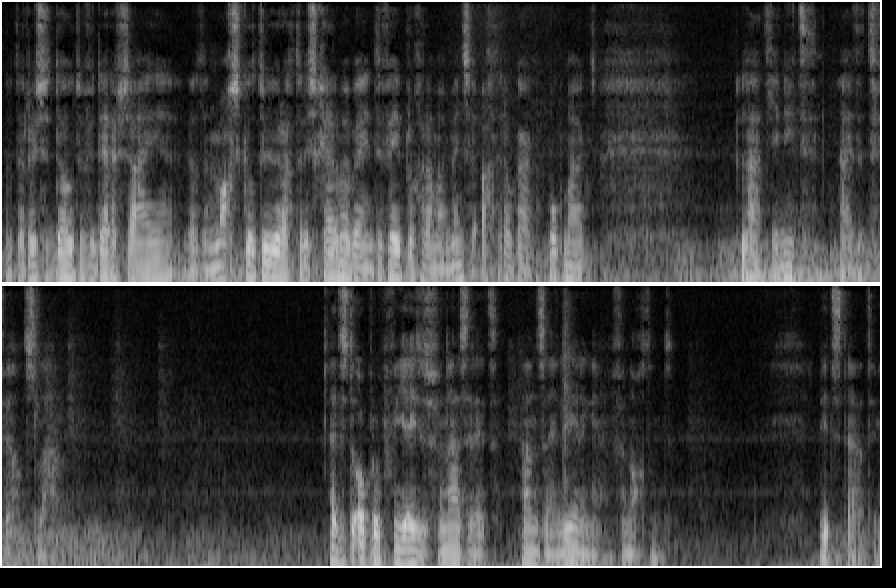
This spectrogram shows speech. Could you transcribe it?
Dat de Russen dood en verderf zaaien. Dat een machtscultuur achter de schermen bij een tv-programma mensen achter elkaar kapot maakt. Laat je niet uit het veld slaan. Het is de oproep van Jezus van Nazareth aan zijn leerlingen vanochtend. Dit staat u.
